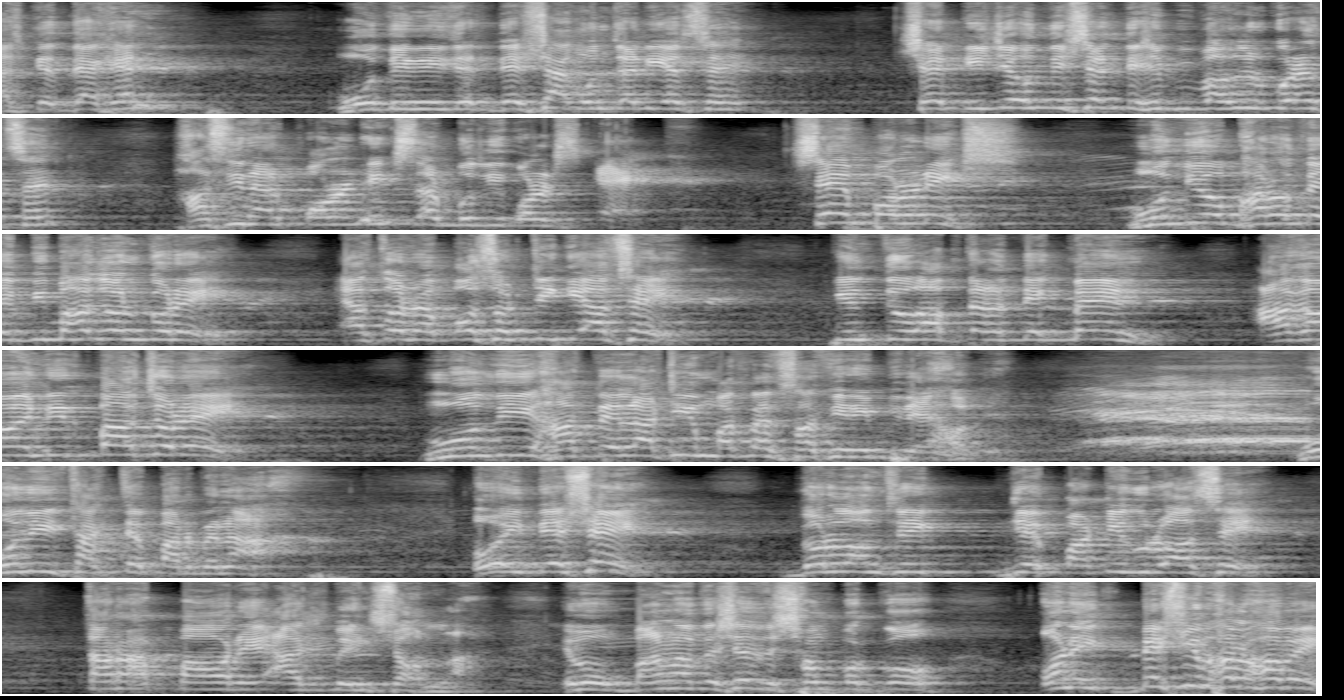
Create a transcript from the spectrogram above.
আজকে দেখেন, মোদী নিজের দেশে আগুন জ্বালিয়েছে সে নিজেও দেশের দেশে বিভাজন করেছে, হাসিনার পলিটিক্স আর মোদী পলিটিক্স এক। সেম পলিটিক্স মোদীও ভারতে বিভাজন করে এতটা বছর টিকে আছে, কিন্তু আপনারা দেখবেন, আগামী নির্বাচনে মোদি হাতে লাঠি মাথার সাথে নিয়ে বিদায় হবে। মোদি থাকতে পারবে না। ওই দেশে গণতান্ত্রিক যে পার্টিগুলো আছে, তারা পাওয়ারে আসবে ইনশাল্লাহ এবং বাংলাদেশের সম্পর্ক অনেক বেশি ভালো হবে।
